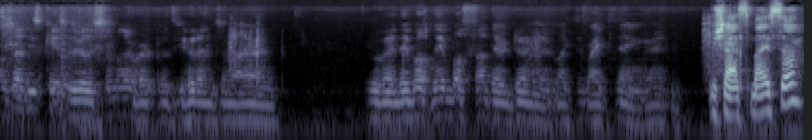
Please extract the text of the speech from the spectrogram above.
Also, are these cases really similar with with Yehuda and Tamar and Reuben? They both they both thought they were doing the, like the right thing, right? Mishatz Maisa,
